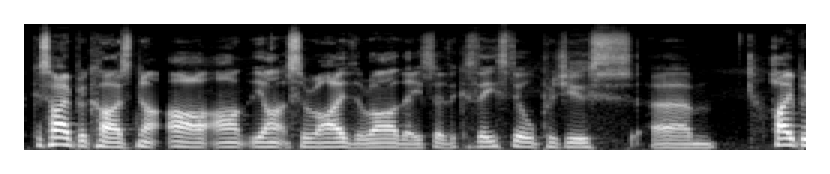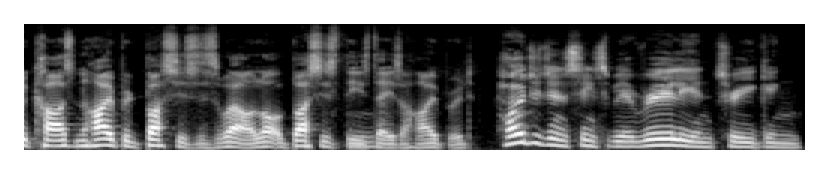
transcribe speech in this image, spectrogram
because hybrid cars not are aren't the answer either, are they? So because they still produce um, hybrid cars and hybrid buses as well. A lot of buses these days are hybrid. Hydrogen seems to be a really intriguing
